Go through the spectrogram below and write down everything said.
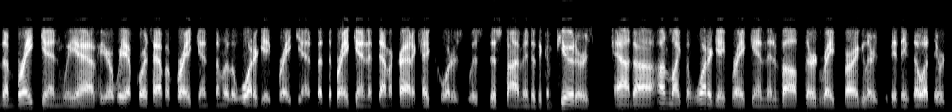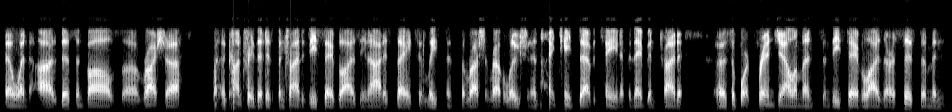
the break-in we have here. We of course have a break-in, some of the Watergate break-in, but the break-in at Democratic headquarters was this time into the computers. And uh, unlike the Watergate break-in that involved third-rate burglars who didn't even know what they were doing, uh, this involves uh, Russia, a country that has been trying to destabilize the United States at least since the Russian Revolution in 1917. I mean, they've been trying to uh, support fringe elements and destabilize our system. And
